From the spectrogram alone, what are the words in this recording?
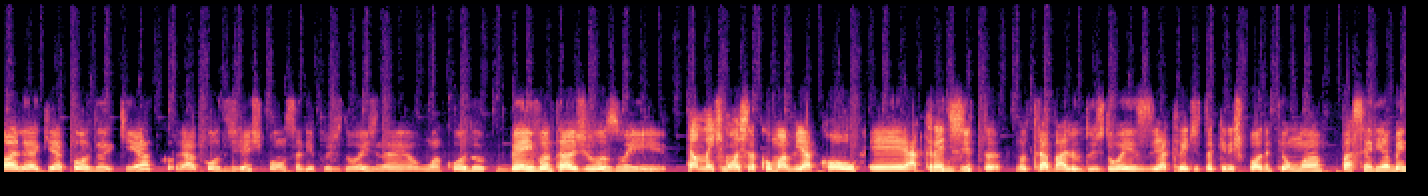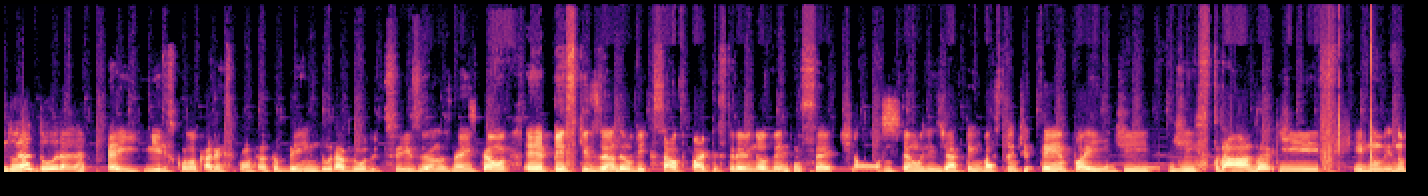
Olha, que acordo, que acordo de responsa ali para os dois, né? Um acordo bem vantajoso e realmente mostra como a Viacol é, acredita no trabalho dos dois e acredita que eles podem ter uma parceria bem duradoura, né? É, e, e eles colocaram esse contrato bem duradouro de seis anos, né? Então, é, pesquisando, eu vi que South Park estreou em 97. Nossa. Então, eles já têm bastante tempo aí de, de estrada e, e no, no,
